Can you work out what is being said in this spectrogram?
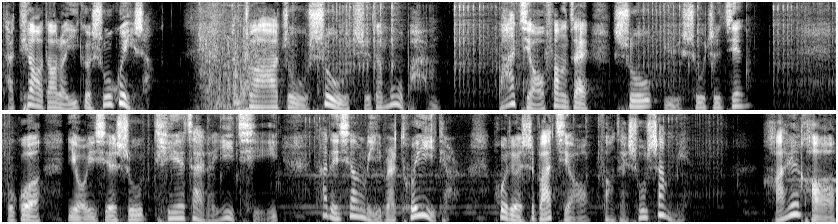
他跳到了一个书柜上，抓住竖直的木板。把脚放在书与书之间，不过有一些书贴在了一起，他得向里边推一点，或者是把脚放在书上面。还好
